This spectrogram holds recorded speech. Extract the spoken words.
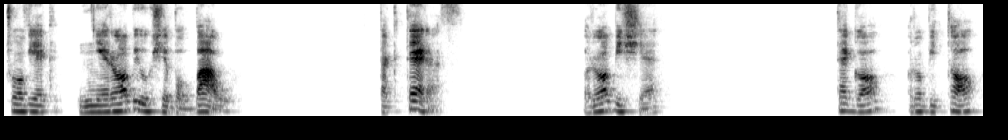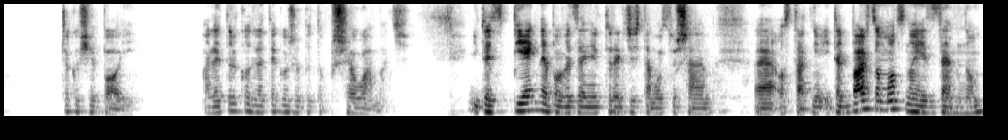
człowiek nie robił się, bo bał. Tak teraz robi się tego, robi to, czego się boi, ale tylko dlatego, żeby to przełamać. I to jest piękne powiedzenie, które gdzieś tam usłyszałem e, ostatnio i tak bardzo mocno jest ze mną,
